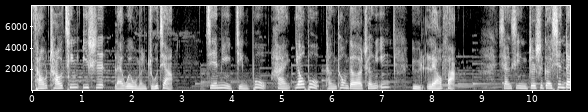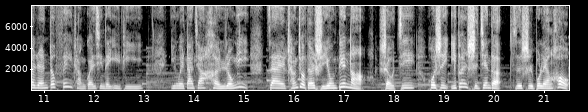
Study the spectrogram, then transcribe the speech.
曹朝清医师来为我们主讲，揭秘颈部和腰部疼痛的成因与疗法。相信这是个现代人都非常关心的议题，因为大家很容易在长久的使用电脑、手机或是一段时间的姿势不良后，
